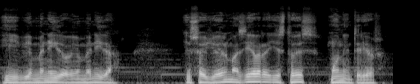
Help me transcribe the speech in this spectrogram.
Y bienvenido, bienvenida. Yo soy Joel Masiebra y esto es Mundo Interior.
